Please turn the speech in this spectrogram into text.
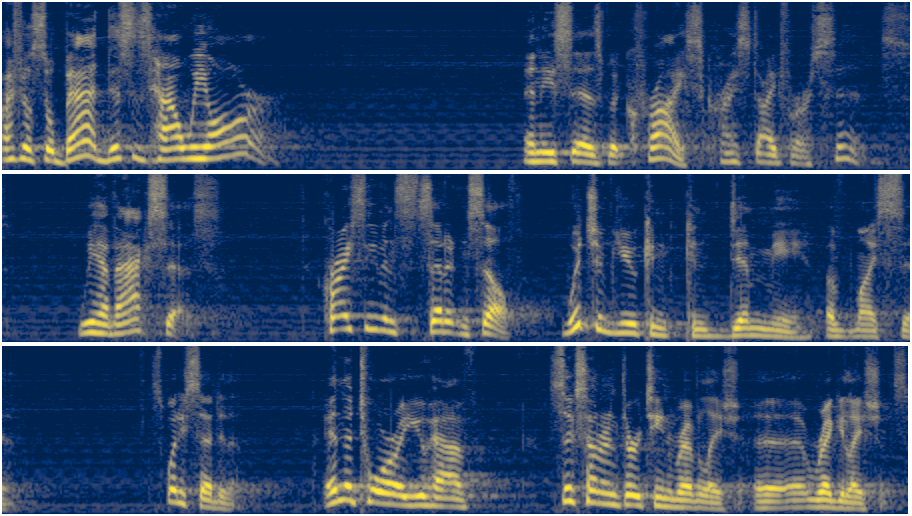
I feel so bad. This is how we are. And he says, But Christ, Christ died for our sins. We have access. Christ even said it himself Which of you can condemn me of my sin? That's what he said to them. In the Torah, you have 613 revelation, uh, regulations.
